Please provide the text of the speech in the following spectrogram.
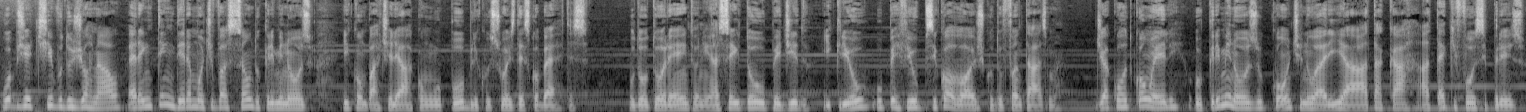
O objetivo do jornal era entender a motivação do criminoso e compartilhar com o público suas descobertas. O Dr. Anthony aceitou o pedido e criou o perfil psicológico do fantasma. De acordo com ele, o criminoso continuaria a atacar até que fosse preso.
